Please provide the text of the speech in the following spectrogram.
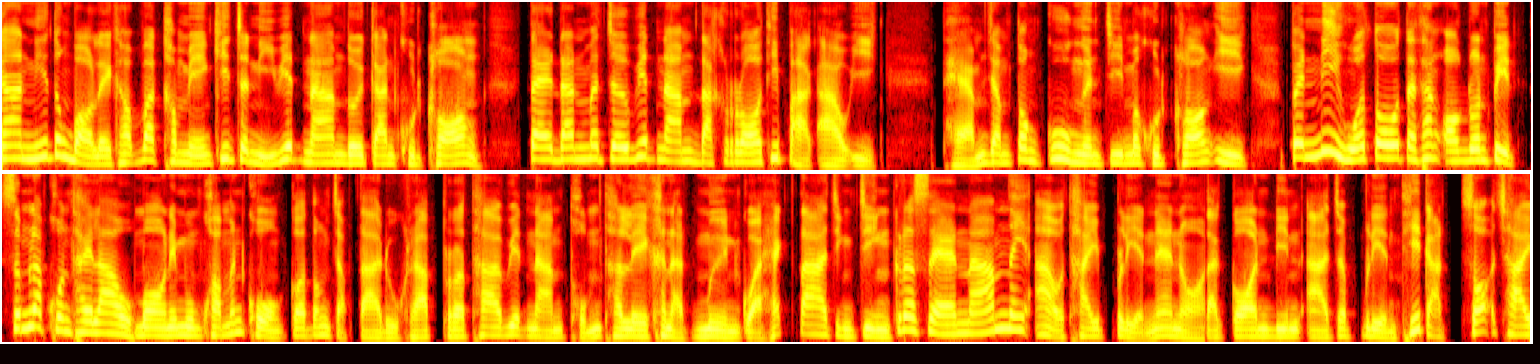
งานนี้ต้องบอกเลยครับว่าเขมรคิดจะหนีเวียดนามโดยการขุดคลอง แต่ดันมาเจอเวียดนามดักรอที่ปากอ่าวอีก แถมยังต้องกู้เงินจีนมาขุดคลองอีก เป็นหนี้หัวโตแต่ทางออกโดนปิดสำหรับคนไทยเรามองในมุมความมั่นคงก็ต้องจับตาดูครับ เพราะถ้าเวียดนามถมทะเลขนาดหมื่นกว่าเฮกตาร์จริง ๆ กระแสน้ำในอ่าวไทยเปลี่ยนแน่นอนแต่กอนดินอาจจะเปลี่ยนทิศกัดเซาะชาย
